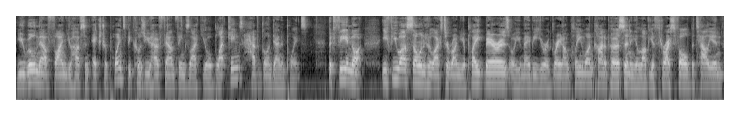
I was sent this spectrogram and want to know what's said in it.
you will now find you have some extra points because you have found things like your Blight Kings have gone down in points. But fear not, if you are someone who likes to run your Plague Bearers, or you maybe you're a Great Unclean One kind of person and you love your Thricefold battalion,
